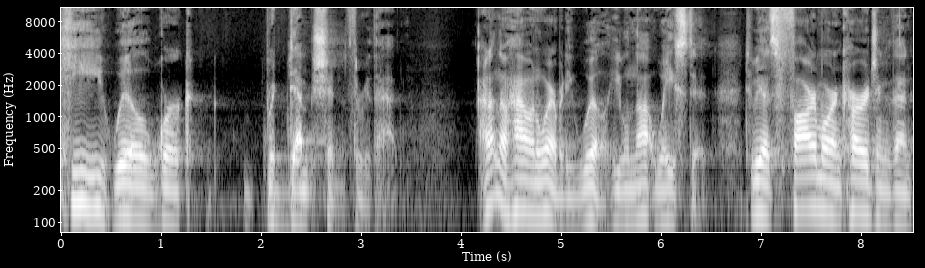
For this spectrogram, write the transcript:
He will work redemption through that. I don't know how and where, but He will. He will not waste it. To me, that's far more encouraging than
